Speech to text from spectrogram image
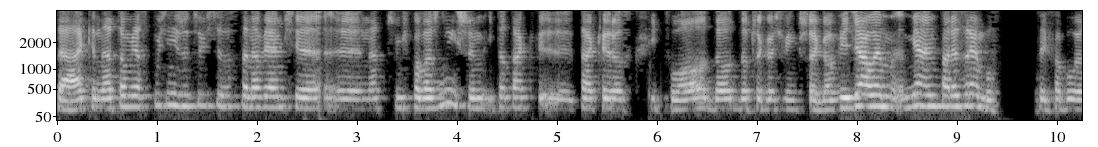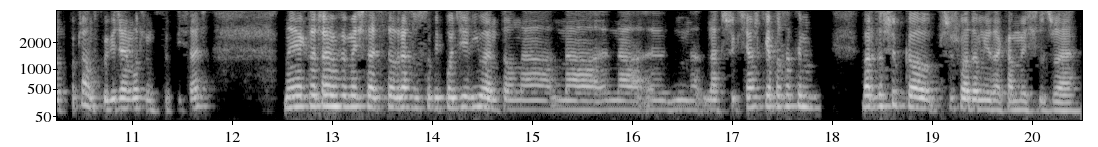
Tak, natomiast później rzeczywiście zastanawiałem się y, nad czymś poważniejszym i to tak, y, tak rozkwitło do, do czegoś większego. Wiedziałem, miałem parę zrębów tej fabuły od początku, wiedziałem o czym chcę pisać. No jak zacząłem wymyślać, to od razu sobie podzieliłem to na, na, na, na, na trzy książki, a poza tym bardzo szybko przyszła do mnie taka myśl, że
